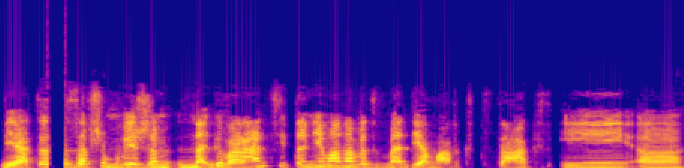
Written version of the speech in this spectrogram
Ja też zawsze mówię, że gwarancji to nie ma nawet w Mediamarkt, tak? I e,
